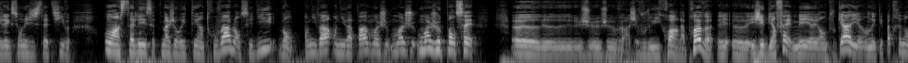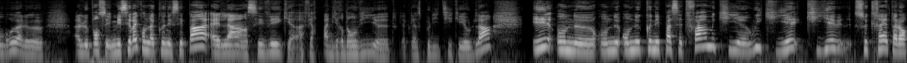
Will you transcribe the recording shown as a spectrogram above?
élections législatives ont installé cette majorité introuvable, on s'est dit bon, on y va, on n'y va pas. Moi, je, moi, je, moi, je pensais euh, j'ai voulu y croire, la preuve, et, euh, j'ai bien fait. Mais euh, en tout cas, on n'était pas très nombreux à le, à le penser. Mais c'est vrai qu'on ne la connaissait pas. Elle a un CV qui a à faire pâlir d'envie toute la classe politique et au-delà. Et on ne, on, ne, on ne, connaît pas cette femme qui, oui, qui est, qui est secrète. Alors,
